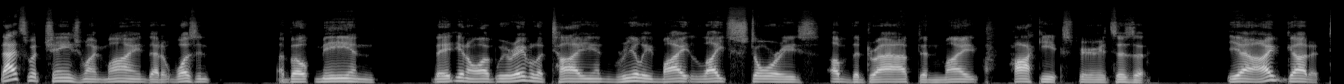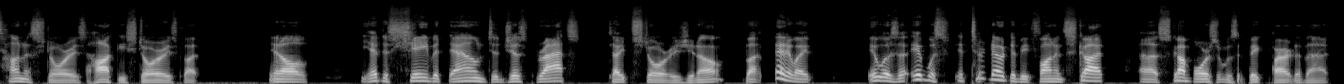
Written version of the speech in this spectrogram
that's what changed my mind that it wasn't about me and they, you know, we were able to tie in really my life stories of the draft and my hockey experiences. And yeah, I've got a ton of stories, hockey stories, but you know, you had to shave it down to just draft type stories, you know. But anyway, it was a, it was it turned out to be fun. And Scott uh, Scott Morrison was a big part of that.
